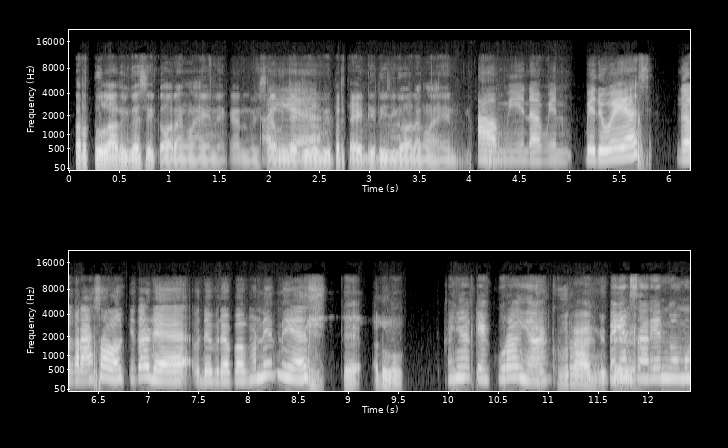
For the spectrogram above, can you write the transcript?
tertular juga sih ke orang lain ya kan bisa menjadi iya. lebih percaya diri juga orang lain gitu. Amin amin. By the way ya, nggak kerasa loh kita udah udah berapa menit nih ya. Kayak aduh Kayaknya kayak kurang ya. kayak kurang gitu Pengen ya. seharian ngomong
